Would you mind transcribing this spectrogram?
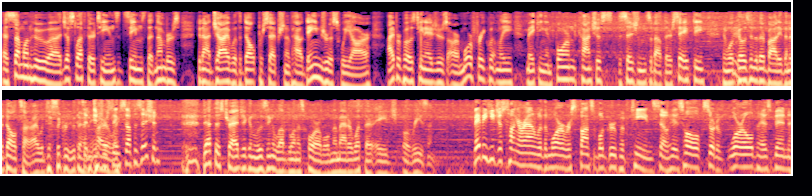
as someone who uh, just left their teens, it seems that numbers do not jive with adult perception of how dangerous we are. I propose teenagers are more frequently making informed, conscious decisions about their safety and what hmm. goes into their body than adults are. I would disagree with that entirely. That's that an entirely. interesting supposition. Death is tragic, and losing a loved one is horrible, no matter what their age or reason. Maybe he just hung around with a more responsible group of teens, so his whole sort of world has been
